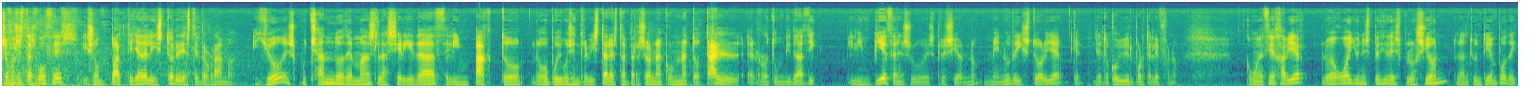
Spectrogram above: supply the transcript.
Escuchamos estas voces y son parte ya de la historia de este programa. Y yo, escuchando además la seriedad, el impacto, luego pudimos entrevistar a esta persona con una total eh, rotundidad y, limpieza en su expresión, ¿no? Menuda historia que le tocó vivir por teléfono. Como decía Javier, luego hay una especie de explosión durante un tiempo de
